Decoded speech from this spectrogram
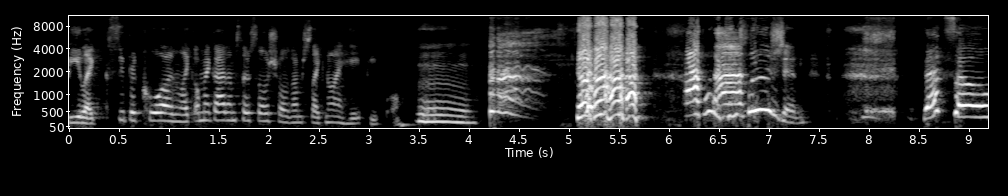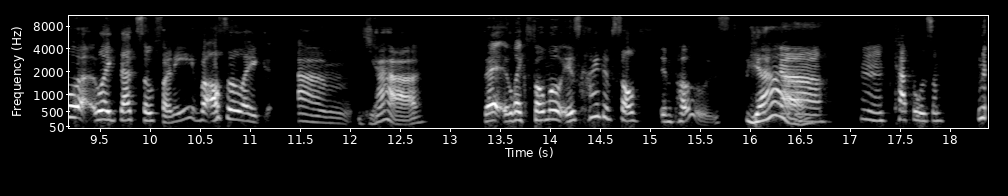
be like super cool and like, oh my god, I'm so social. And I'm just like, no, I hate people. Mm. Well, conclusion. that's so like that's so funny, but also like um yeah. That like FOMO is kind of self-imposed. Yeah. Hmm, capitalism.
